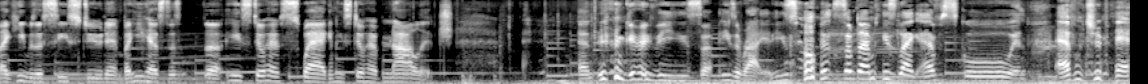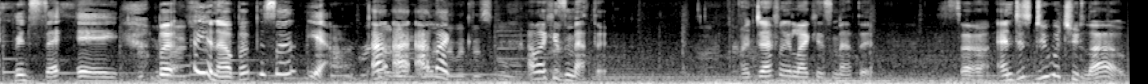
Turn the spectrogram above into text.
Like he was a C student, but he has the, the he still has swag and he still have knowledge. And Gary Vee, he's a, he's a riot. He's sometimes he's like F school and F what your parents say. But you know, but besides, yeah, agree I, I, I like the- with the school. I like his method. I definitely like his method. So and just do what you love.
